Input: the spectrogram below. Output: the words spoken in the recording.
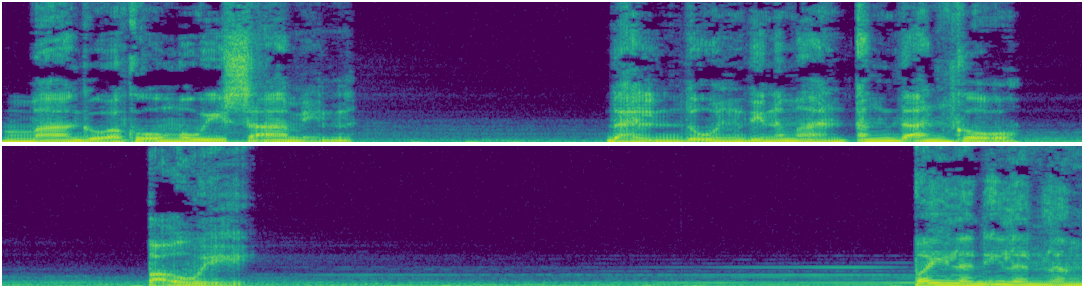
bago ako umuwi sa amin. Dahil doon din naman ang daan ko pauwi. Pailan-ilan lang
